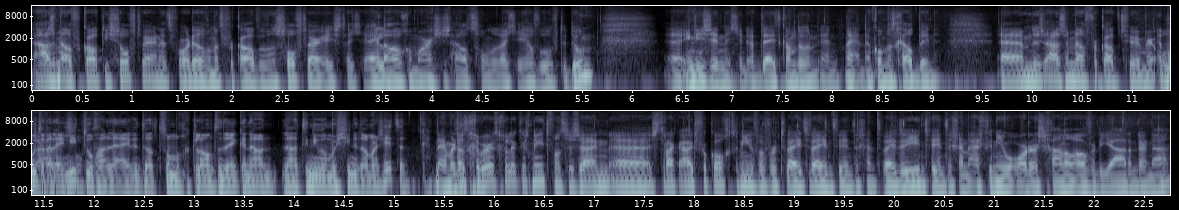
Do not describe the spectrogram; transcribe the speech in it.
ASML verkoopt die software. En het voordeel van het verkopen van software is dat je hele hoge marges haalt zonder dat je heel veel hoeft te doen. Uh, in die zin dat je een update kan doen en nou ja, dan komt het geld binnen. Um, dus ASML verkoopt veel meer. Het moet er alleen niet toe gaan leiden dat sommige klanten denken: nou, laat die nieuwe machine dan maar zitten. Nee, maar dat gebeurt gelukkig niet, want ze zijn uh, strak uitverkocht. In ieder geval voor 2022 en 2023. En eigenlijk de nieuwe orders gaan al over de jaren daarna.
